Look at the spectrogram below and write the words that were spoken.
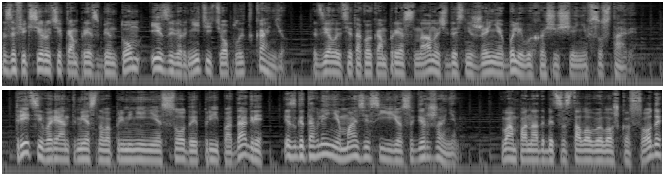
Зафиксируйте компресс бинтом и заверните теплой тканью. Делайте такой компресс на ночь до снижения болевых ощущений в суставе. Третий вариант местного применения соды при подагре – изготовление мази с ее содержанием. Вам понадобится столовая ложка соды,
